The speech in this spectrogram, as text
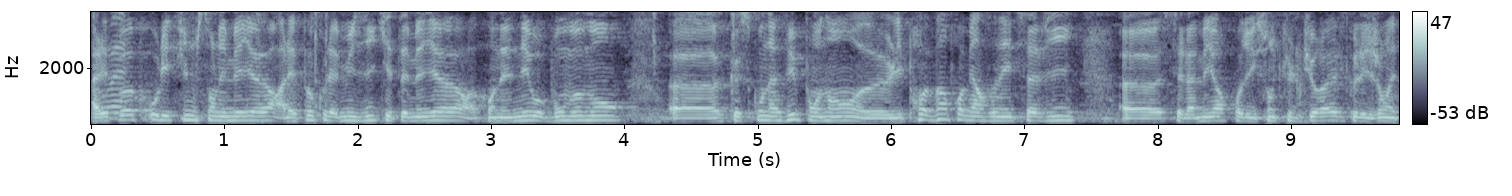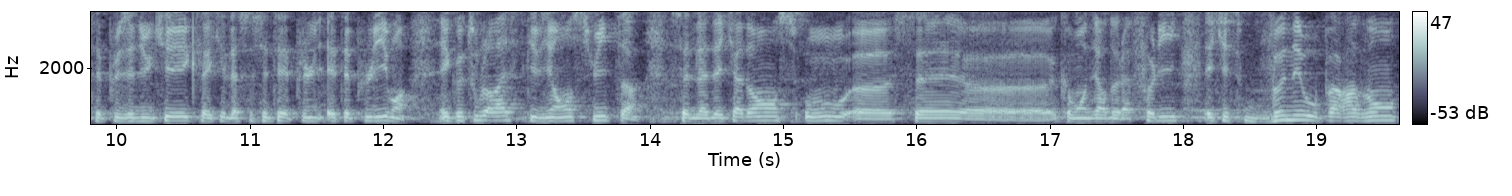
à l'époque où les films sont les meilleurs, à l'époque où la musique était meilleure, qu'on est né au bon moment, euh, que ce qu'on a vu pendant euh, les pre- 20 premières années de sa vie, euh, c'est la meilleure production culturelle, que les gens étaient plus éduqués, que la, société était plus, libre, et que tout le reste qui vient ensuite, c'est de la décadence ou c'est comment dire de la folie, et qui venait auparavant,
